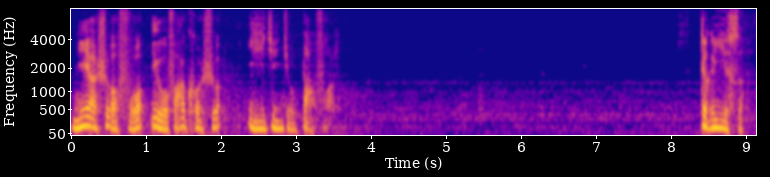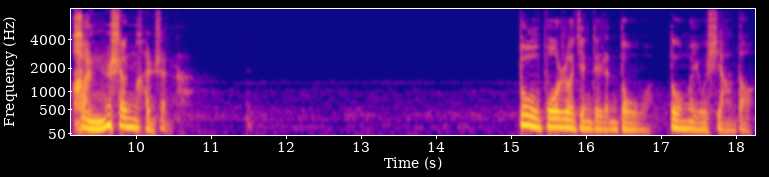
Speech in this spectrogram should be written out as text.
你要说佛有法可说，已经就谤佛了。这个意思很深很深呐。读般若经的人多，都没有想到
